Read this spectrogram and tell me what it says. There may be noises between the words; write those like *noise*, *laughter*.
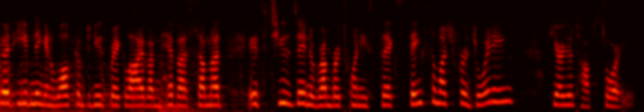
Good evening and welcome to Newsbreak Live. I'm Hiba Samad. It's Tuesday, November 26th. Thanks so much for joining. Here are your top stories.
